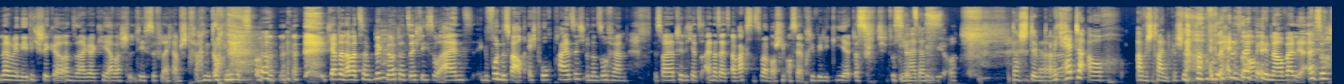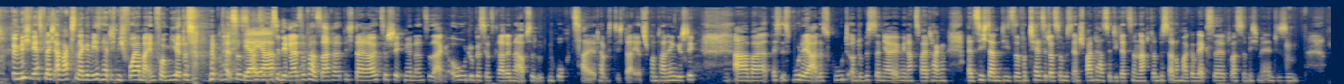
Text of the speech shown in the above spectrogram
nach Venedig schicke und sage, okay, aber schläfst du vielleicht am Strand oder so. ich habe dann aber zum Glück noch tatsächlich so eins gefunden. Es war auch echt hochpreisig und insofern, es war natürlich jetzt einerseits erwachsen, es war aber auch schon auch sehr privilegiert, dass das ja, das, auch, das stimmt. Äh, aber ich hätte auch am Strand geschlafen. Du hättest auch, genau, weil, also für mich wäre es vielleicht erwachsener gewesen, hätte ich mich vorher mal informiert. Das, das ja, war so ein bisschen die Reisepasssache, dich da rauszuschicken und dann zu sagen, oh, du bist jetzt gerade in einer absoluten Hochzeit, habe ich dich da jetzt spontan hingeschickt. Aber es ist, wurde ja alles gut und du bist dann ja irgendwie nach zwei Tagen, als sich dann diese Hotelsituation ein bisschen entspannt hast, du die letzte Nacht, dann bist du auch nochmal gewechselt, warst du nicht mehr in diesem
